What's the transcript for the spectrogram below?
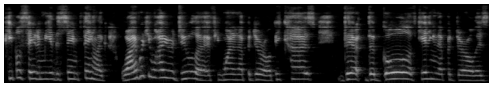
people say to me the same thing like why would you hire a doula if you want an epidural? Because the the goal of getting an epidural is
